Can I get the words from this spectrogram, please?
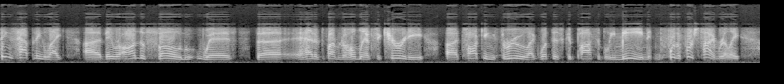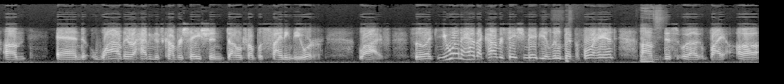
things happening like uh, they were on the phone with the head of Department of Homeland Security uh, talking through like what this could possibly mean for the first time, really. Um, and while they were having this conversation, Donald Trump was signing the order live. So, like, you want to have that conversation maybe a little bit beforehand. Um, this, uh, by uh,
